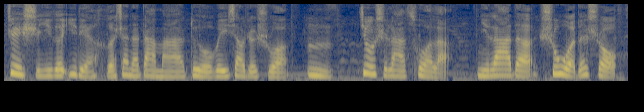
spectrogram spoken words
这时，一个一脸和善的大妈对我微笑着说：“嗯，就是拉错了，你拉的是我的手。”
